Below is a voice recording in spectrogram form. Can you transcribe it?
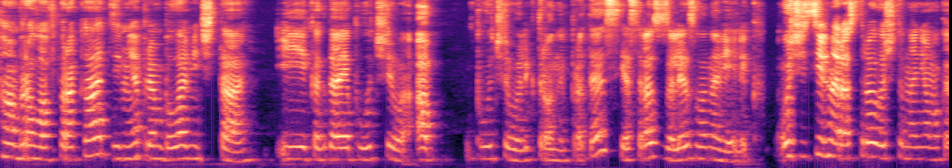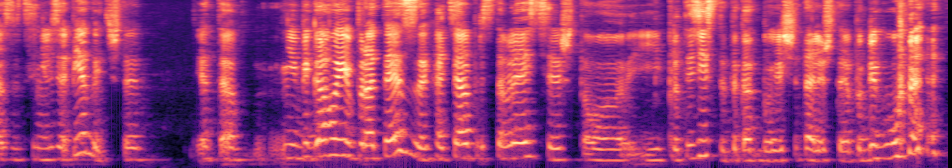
Брала в прокат, и у меня прям была мечта. И когда я получила, а получила электронный протез, я сразу залезла на велик. Очень сильно расстроилась, что на нем, оказывается, нельзя бегать, что это не беговые протезы, хотя представляете, что и протезисты-то как бы считали, что я побегу.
